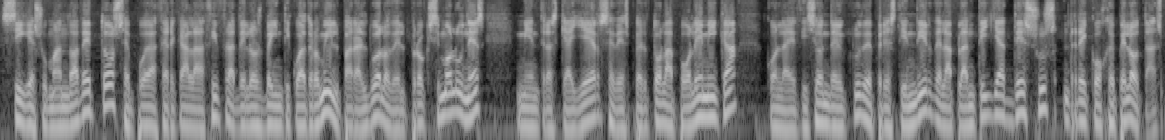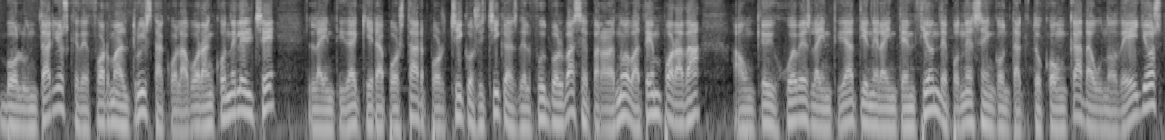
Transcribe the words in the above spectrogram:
sigue sumando adeptos, se puede acercar a la cifra de los 24.000 para el duelo del próximo lunes, mientras que ayer se despertó la polémica con la decisión del club de prescindir de la plantilla de sus recogepelotas voluntarios que de forma altruista colaboran con el Elche. La entidad quiere apostar por chicos y chicas del fútbol base para la nueva temporada, aunque hoy jueves la entidad tiene la intención de ponerse en contacto con cada uno de ellos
